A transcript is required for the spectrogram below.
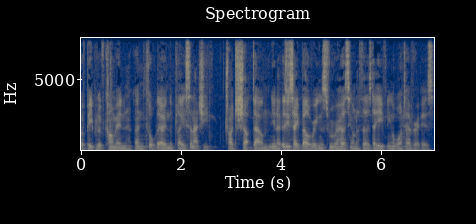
of people who've come in and thought they owned the place and actually tried to shut down, you know, as you say, bell ringers from rehearsing on a Thursday evening or whatever it is.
